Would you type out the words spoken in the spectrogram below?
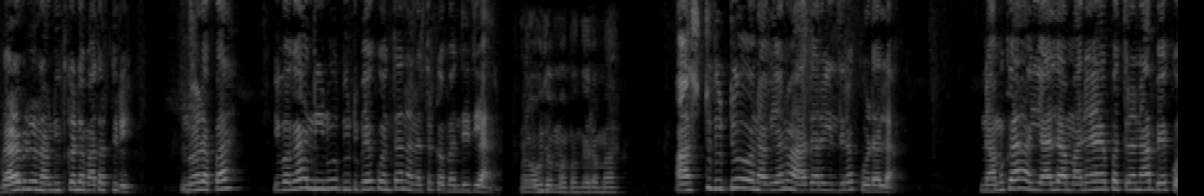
ಬೇಡ ಬಿಡು ನಾವು ನಿಂತ್ಕೊಂಡೆ ಮಾತಾಡ್ತೀರಿ. ನೋಡಪ್ಪ ಇವಾಗ ನೀನು ದುಡ್ಡು ಬೇಕು ಅಂತ ನನ್ನ ಹತ್ರಕ್ಕೆ ಬಂದಿದ್ಯಾ? ಹೌದಮ್ಮ ಬಂಗಾರಮ್ಮ. ಅಷ್ಟು ದುಡ್ಡು ನಾವೇನು ಆಧಾರ ಇಲ್ದಿರ ಕೊಡಲ್ಲ. ನಮ್ಗೆ ಎಲ್ಲ ಮನೆ ಪತ್ರನ ಬೇಕು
